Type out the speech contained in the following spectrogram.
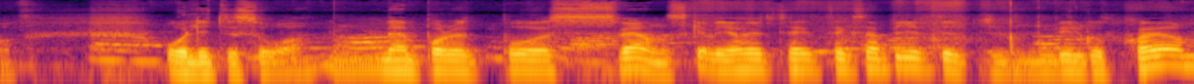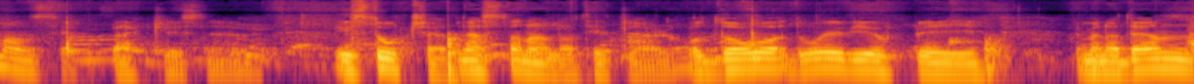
och, och lite så. Men på, på svenska, vi har ju till, till exempel givit ut Vilgot Sjömans backlist nu. I stort sett, nästan alla titlar. Och då, då är vi uppe i... Jag menar den...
